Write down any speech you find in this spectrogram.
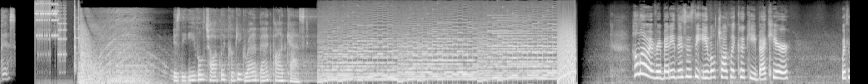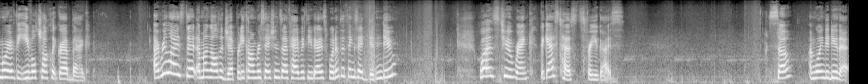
This is the Evil Chocolate Cookie Grab Bag Podcast. Hello, everybody. This is the Evil Chocolate Cookie back here with more of the Evil Chocolate Grab Bag. I realized that among all the Jeopardy conversations I've had with you guys, one of the things I didn't do was to rank the guest hosts for you guys. So, I'm going to do that.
